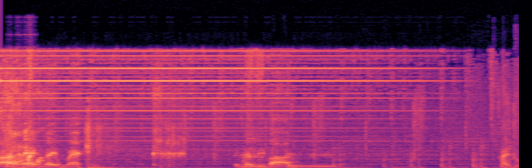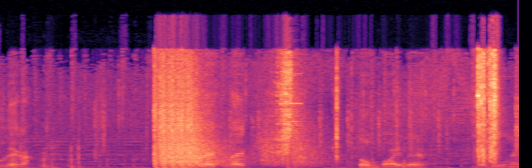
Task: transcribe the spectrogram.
ตาแสแข็งงใส่แม็กไอ้มารีบานใครดูเลขอะเลขเลขต้มปล่อยเลย เดี๋ยวดูให้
